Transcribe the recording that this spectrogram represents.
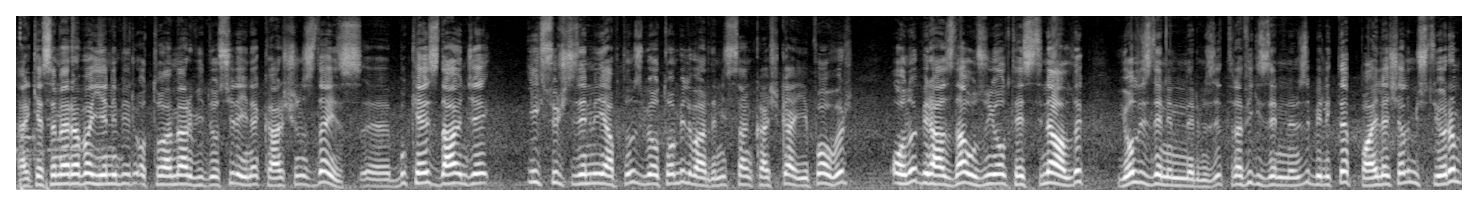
Herkese merhaba. Yeni bir otomer videosuyla yine karşınızdayız. Ee, bu kez daha önce ilk sürüş izlenimini yaptığımız bir otomobil vardı. Nissan Qashqai e-Power. Onu biraz daha uzun yol testine aldık. Yol izlenimlerimizi, trafik izlenimlerimizi birlikte paylaşalım istiyorum.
